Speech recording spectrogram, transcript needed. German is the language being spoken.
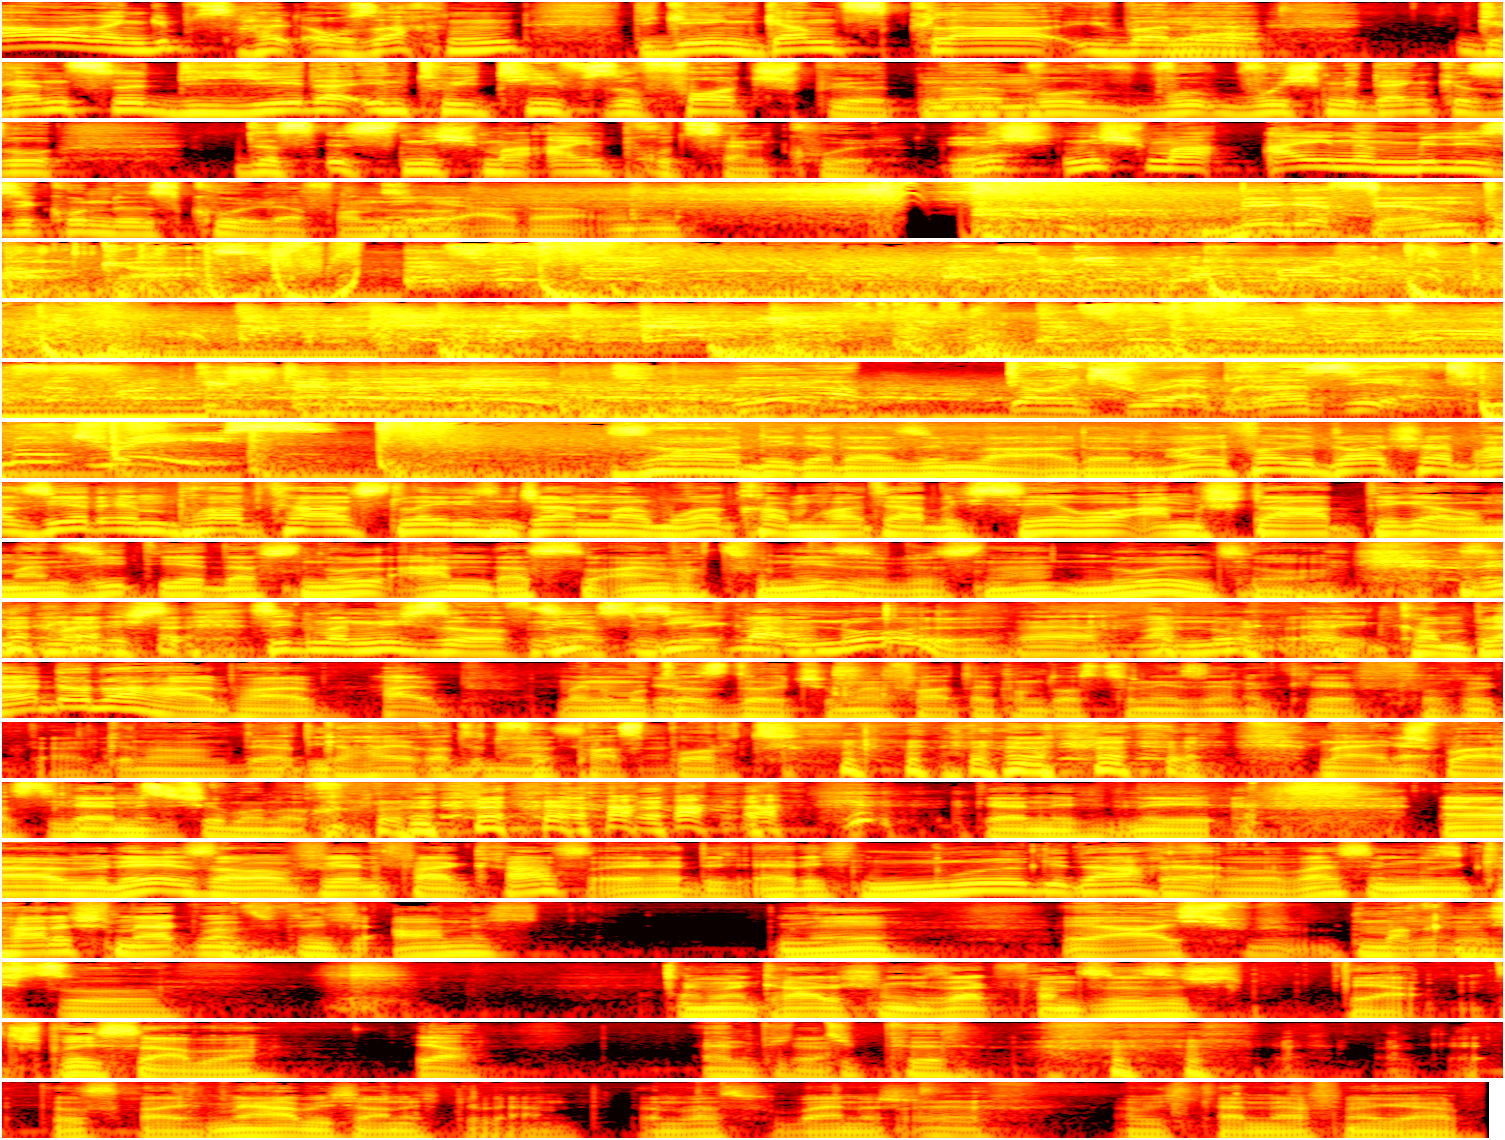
aber dann gibt's halt auch Sachen, die gehen ganz klar über Ja. eine Grenze, die jeder intuitiv sofort spürt, ne? Mhm. wo, wo, wo ich mir denke, so, das ist nicht mal ein Prozent cool. Ja. Nicht, nicht mal eine Millisekunde ist cool davon. So. Nee, Alter. Und Big FM Podcast. Es wird Zeit, also gebt mir ein Mic. Das ist Hip-Hop, hört ihr? Es wird Zeit für was, das Rap die Stimme erhebt. Deutschrap rasiert. Mit Reese. So, Digga, da sind wir, Alter. Neue Folge Deutschrap rasiert im Podcast. Ladies and Gentlemen, welcome. Heute habe ich Zero am Start, Digga. Und man sieht dir das Null an, dass du einfach Tunese bist, ne? Null so. Sieht, man nicht, sieht man nicht so auf den Sieht, ersten sieht Blick. man ne? Null. Ja. Sieht man Null. Ey, komplett oder halb, halb? Halb. Meine Mutter ist Deutsche, mein Vater kommt aus Tunesien. Okay, verrückt, Alter. Genau, der hat Die- geheiratet für Passport. Nein, Spaß, die lieben ich. sich immer noch. Kenn ich, nee. Ähm, nee, ist aber auf jeden Fall krass, ey. Hätte ich, hätte ich null gedacht. Ja. So, weißt du, musikalisch merkt man es, finde ich auch nicht. Nee. ja, ich mache nicht so. Wenn man gerade schon gesagt, Französisch. Ja, sprichst du aber. Ja, ein petit peu. Okay, das reicht. Mehr habe ich auch nicht gelernt. Dann war es vorbei, eine Stunde. Habe ich keinen Nerv mehr gehabt.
